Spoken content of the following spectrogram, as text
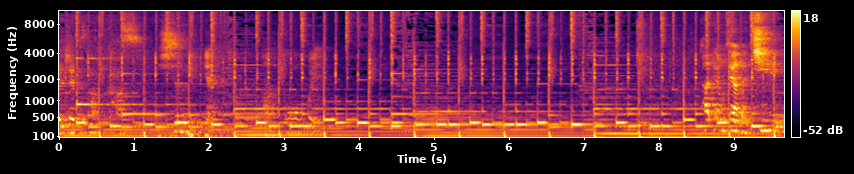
其这个卡他心里面啊都会。他用这样的激励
